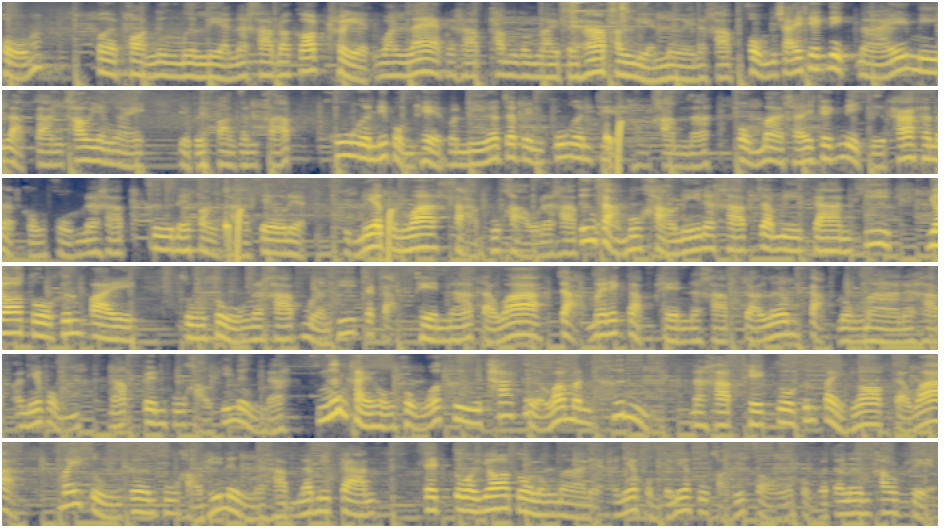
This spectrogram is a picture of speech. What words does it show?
ผมเปิดพอร์ต10,000 เหรียญนะครับ แล้วก็เทรดวันแรกนะครับทำกำไรไป 5,000 เหรียญเลยนะครับ ผมใช้เทคนิคไหนมีหลักการเข้ายังไง เดี๋ยวไปฟังกันครับ คู่เงินที่ผมเทรดวันนี้ก็จะเป็นคู่เงินเทรดทองคำนะ ผมมาใช้เทคนิคหรือท่าถนัดของผมนะครับ คือในฝั่งขาเซลล์เนี่ย ผมเรียกมันว่า 3 ภูเขานะครับ ซึ่ง 3 ภูเขานี้นะครับจะมีการที่ย่อตัวขึ้นไป สูงๆนะครับ เหมือนที่จะกลับเทรนนะ แต่ว่าจะไม่ได้กลับเทรนนะครับ จะเริ่มกลับลงมานะครับ อันนี้ผมนับเป็นภูเขาที่1นนะ เงื่อนไขของผมก็คือถ้าเกิดว่ามันขึ้นนะครับ เทคตัวขึ้นไปอีกรอบ แต่ว่าไม่สูงเกินภูเขาที่1นะครับ และมีการเซตตัวย่อตัวลงมาเนี่ย อันนี้ผมจะเรียกภูเขาที่ 2 แล้วผมก็จะเริ่มเข้าเทรด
